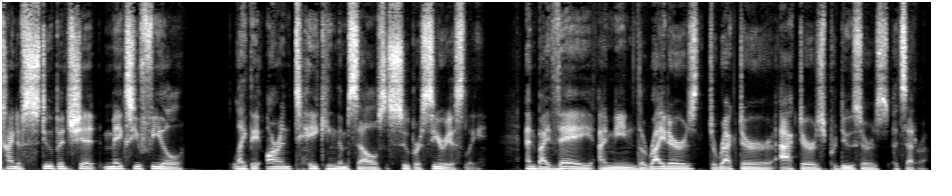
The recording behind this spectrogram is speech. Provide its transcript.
kind of stupid shit makes you feel like they aren't taking themselves super seriously. And by they, I mean the writers, director, actors, producers, etc.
